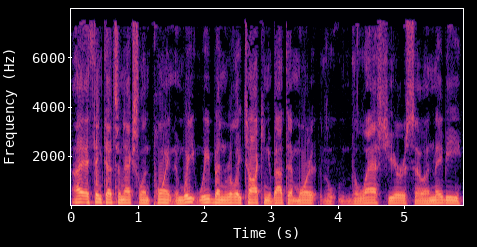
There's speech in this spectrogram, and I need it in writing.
I, I think that's an excellent point, and we we've been really talking about that more the the last year or so, and maybe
